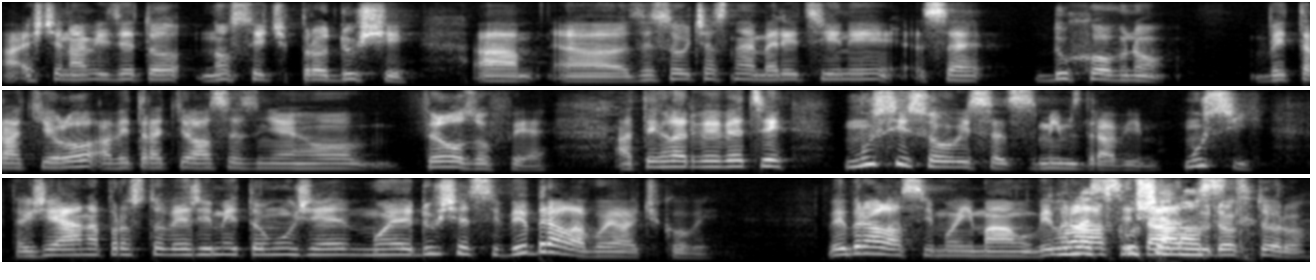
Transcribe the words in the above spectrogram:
a ještě navíc je to nosič pro duši. A uh, ze současné medicíny se duchovno vytratilo a vytratila se z něho filozofie. A tyhle dvě věci musí souviset s mým zdravím. Musí. Takže já naprosto věřím i tomu, že moje duše si vybrala vojáčkovi. Vybrala si moji mámu, vybrala si tátu doktoru.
